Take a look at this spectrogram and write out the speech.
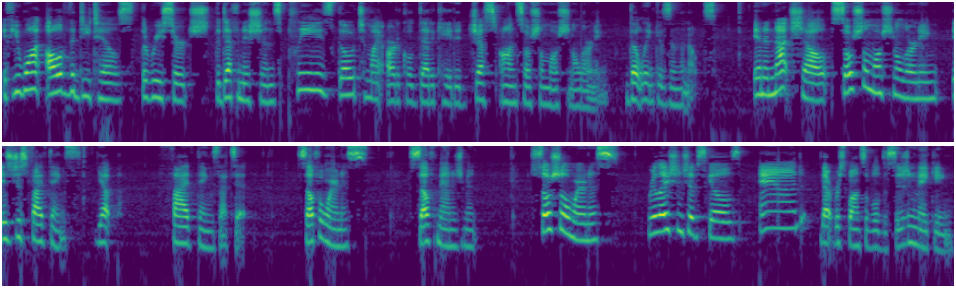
If you want all of the details, the research, the definitions, please go to my article dedicated just on social emotional learning. The link is in the notes. In a nutshell, social emotional learning is just five things. Yep, five things, that's it self awareness, self management, social awareness, relationship skills, and that responsible decision making.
